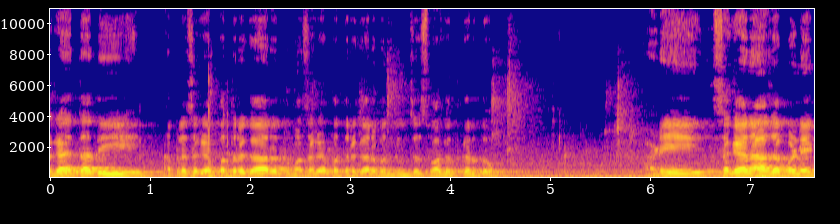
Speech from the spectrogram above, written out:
सगळ्यात आधी आपल्या सगळ्या पत्रकार तुम्हा सगळ्या पत्रकार बंधूंचं स्वागत करतो. आणि सगळ्यांना आज आपण एक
